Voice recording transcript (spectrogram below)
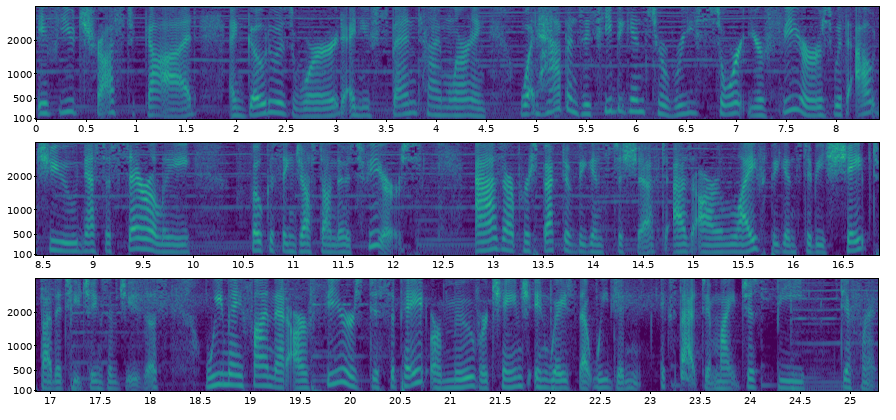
if you trust God and go to His Word and you spend time learning, what happens is He begins to resort your fears without you necessarily focusing just on those fears. As our perspective begins to shift, as our life begins to be shaped by the teachings of Jesus, we may find that our fears dissipate or move or change in ways that we didn't expect. It might just be different.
